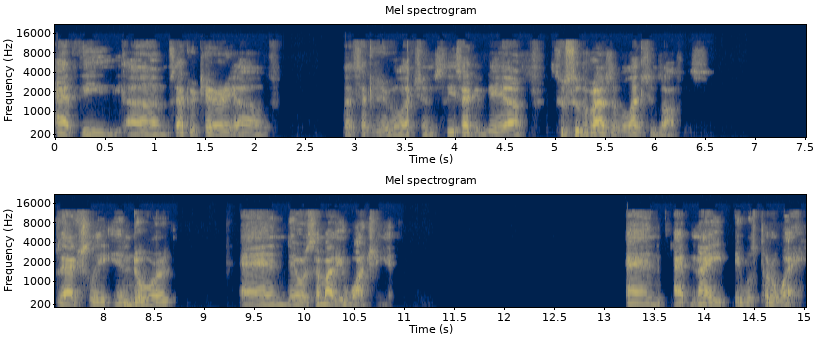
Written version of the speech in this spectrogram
at the um, Secretary of Secretary of Elections, the, second, the uh, Supervisor of Elections office was actually indoors and there was somebody watching it. And at night, it was put away.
